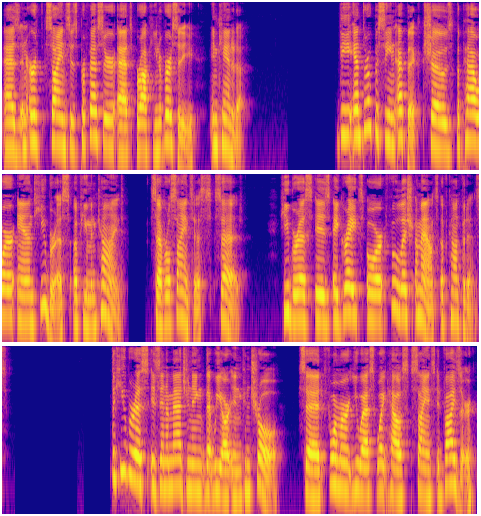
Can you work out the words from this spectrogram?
as an earth sciences professor at Brock University in Canada. The Anthropocene epoch shows the power and hubris of humankind, several scientists said. Hubris is a great or foolish amount of confidence. The hubris is in imagining that we are in control, said former U.S. White House science advisor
